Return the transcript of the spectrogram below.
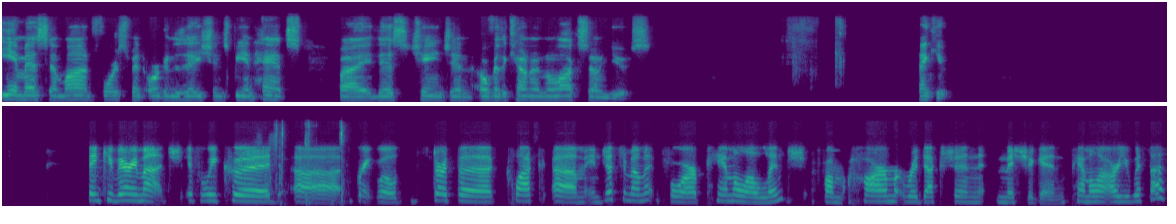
EMS and law enforcement organizations be enhanced by this change in over-the-counter naloxone use? Thank you. Thank you very much. If we could, uh, great, we'll start the clock um, in just a moment for Pamela Lynch from Harm Reduction Michigan. Pamela, are you with us?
